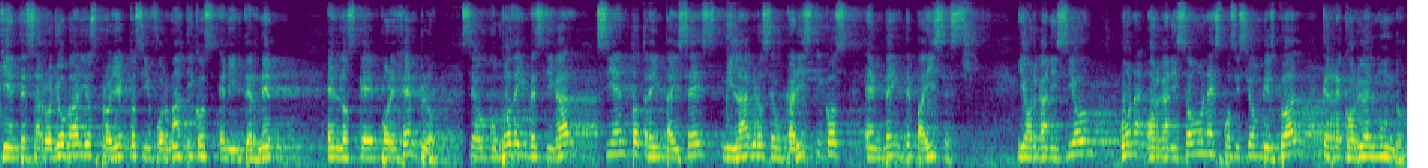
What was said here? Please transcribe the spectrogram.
quien desarrolló varios proyectos informáticos en Internet, en los que, por ejemplo, se ocupó de investigar 136 milagros eucarísticos en 20 países y organizó una, exposición virtual que recorrió el mundo.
